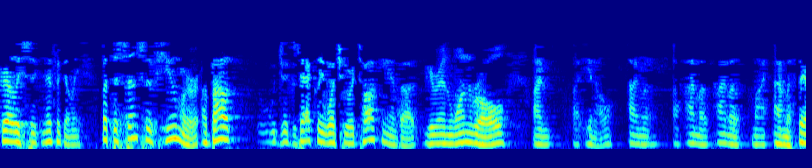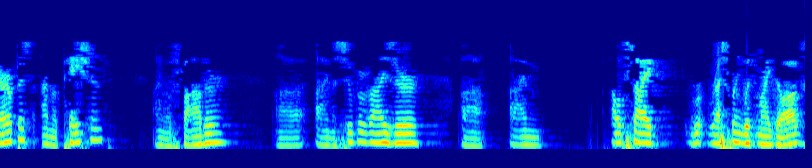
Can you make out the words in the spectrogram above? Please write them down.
fairly significantly. But the sense of humor about which exactly what you were talking about. You're in one role. I'm, uh, you know, I'm a, I'm a, I'm a, my, I'm a therapist. I'm a patient. I'm a father. Uh, I'm a supervisor. Uh, I'm outside r- wrestling with my dogs,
